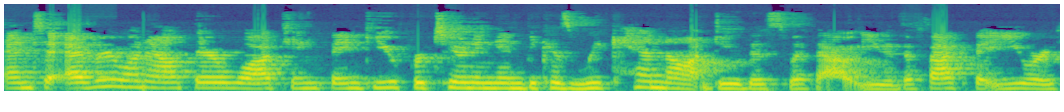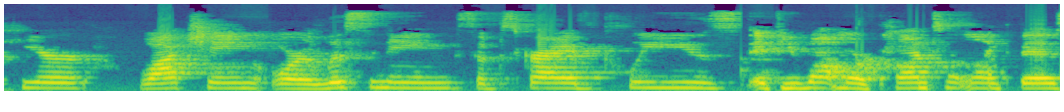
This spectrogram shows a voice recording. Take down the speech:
And to everyone out there watching thank you for tuning in because we cannot do this without you. The fact that you are here watching or listening, subscribe, please. If you want more content like this,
